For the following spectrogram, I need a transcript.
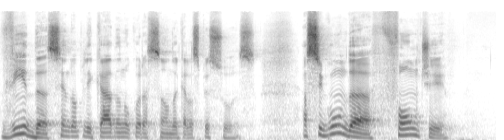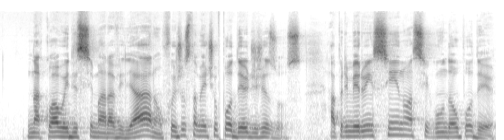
vida sendo aplicada no coração daquelas pessoas. A segunda fonte na qual eles se maravilharam foi justamente o poder de Jesus. A primeira o ensino, a segunda o poder.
